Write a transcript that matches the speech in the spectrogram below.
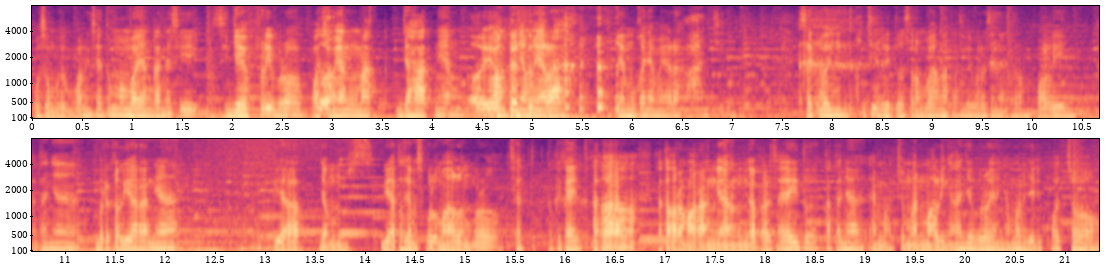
usum usum polling saya tuh membayangkannya si si Jeffrey bro pocong yang mak jahatnya yang Oh, iya. lampunya merah yang mukanya merah. Anjing. Saya kebayangnya gitu anjir itu serem banget asli bro sinetron polling. Katanya berkeliarannya tiap jam di atas jam 10 malam bro. Saya tapi kayak kata Ah, kata orang-orang yang nggak percaya itu katanya emang cuman maling aja bro yang nyamar jadi pocong.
